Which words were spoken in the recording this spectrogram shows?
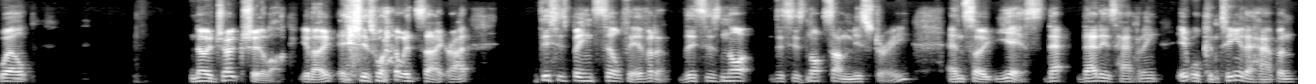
Well, no joke, Sherlock, you know, is what I would say, right? This has been self-evident. This is not this is not some mystery and so yes that that is happening it will continue to happen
